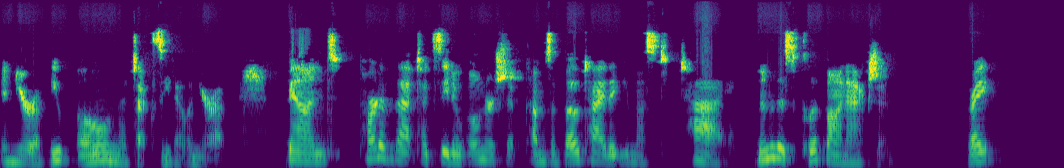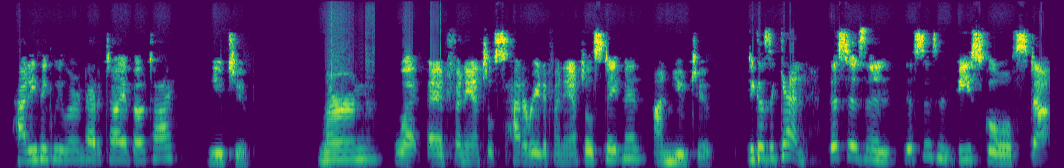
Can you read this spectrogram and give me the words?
in Europe. You own the tuxedo in Europe. And part of that tuxedo ownership comes a bow tie that you must tie. None of this clip on action, right? How do you think we learned how to tie a bow tie? YouTube. Learn what a financial, how to read a financial statement on YouTube. Because again, this isn't, this isn't B school stuff.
